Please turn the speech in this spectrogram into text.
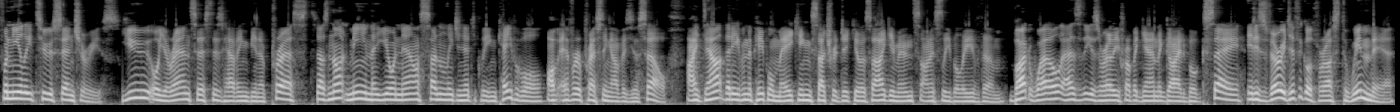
for nearly two centuries. You or your ancestors having been oppressed does not mean that you are now suddenly genetically incapable of ever oppressing others yourself. I doubt that even the people making such ridiculous arguments honestly believe them. But, well, as the Israeli propaganda guidebooks say, it is very difficult for us to win there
